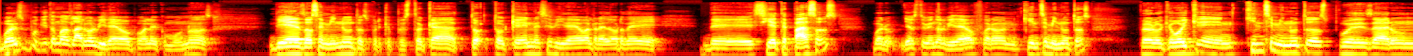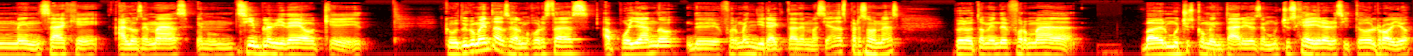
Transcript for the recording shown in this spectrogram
bueno, es un poquito más largo el video, ponle como unos 10, 12 minutos porque pues toca, toqué en ese video alrededor de, de 7 pasos. Bueno, ya estoy viendo el video, fueron 15 minutos. Pero lo que voy que en 15 minutos puedes dar un mensaje a los demás en un simple video que, como tú comentas, a lo mejor estás apoyando de forma indirecta a demasiadas personas, pero también de forma... Va a haber muchos comentarios de muchos haters y todo el rollo.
